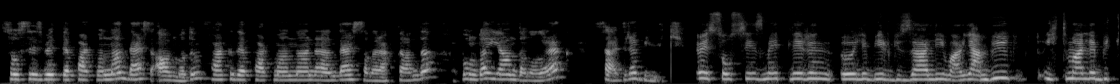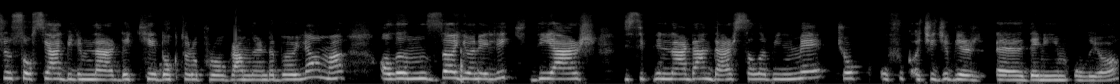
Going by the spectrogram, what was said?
sosyal hizmet departmanından ders almadım. Farklı departmanlardan ders alaraktan da bunu da yan dal olarak sardırabildik. Evet sosyal hizmetlerin öyle bir güzelliği var. Yani büyük ihtimalle bütün sosyal bilimlerdeki doktora programlarında böyle ama alanınıza yönelik diğer disiplinlerden ders alabilme çok ufuk açıcı bir e, deneyim oluyor.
